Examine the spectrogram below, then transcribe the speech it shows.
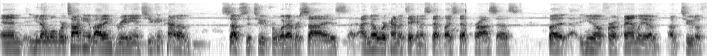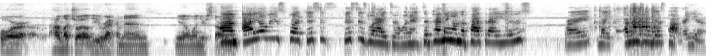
And you know, when we're talking about ingredients, you can kind of substitute for whatever size. I know we're kind of taking a step-by-step process, but you know, for a family of, of two to four, how much oil do you recommend? You know, when you're starting. Um, I always put this is this is what I do when it depending on the pot that I use, right? Like I'm using this pot right here.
